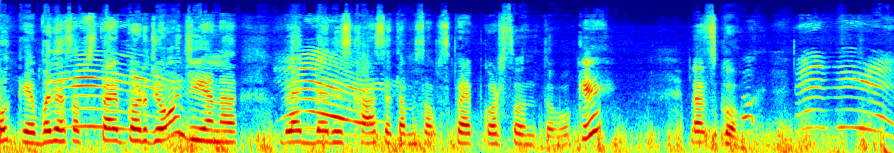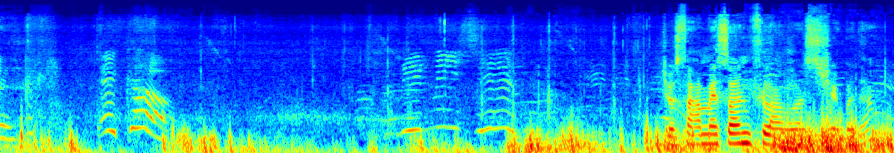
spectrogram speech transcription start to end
Okay બધા સબસ્ક્રાઇબ કરજો જી જીયાના બ્લેકબેરીઝ ખાશે તમે સબસ્ક્રાઇબ કરશો ને તો ઓકે લેટ્સ ગો. જો સામે સનફ્લાવર્સ છે બધા.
